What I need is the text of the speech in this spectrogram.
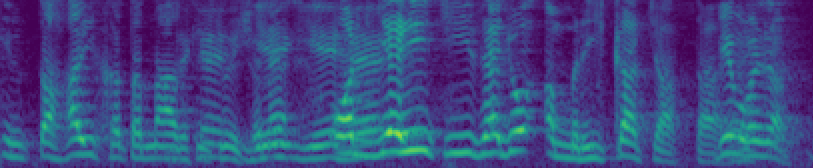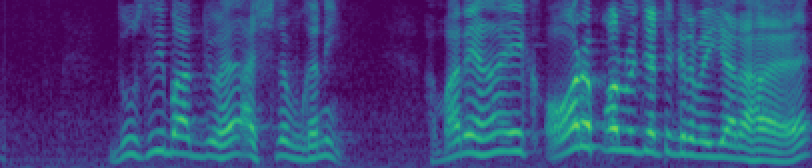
इंतहाई खतरनाक सिचुएशन है। ये और यही चीज़ है जो अमरीका चाहता है। दूसरी बात जो है अशरफ गनी। हमारे यहाँ एक और अपोलोजेटिक रवैया रहा है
